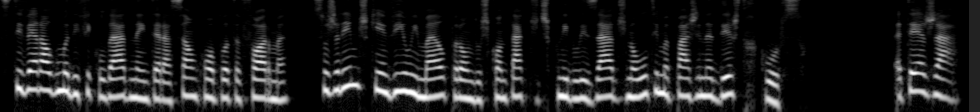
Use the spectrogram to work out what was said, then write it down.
Se tiver alguma dificuldade na interação com a plataforma, sugerimos que envie um e-mail para um dos contactos disponibilizados na última página deste recurso. Até já!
